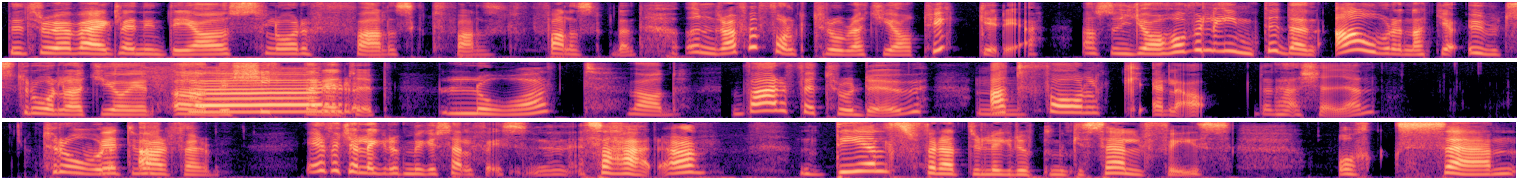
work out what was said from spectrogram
det tror jag verkligen inte. Jag slår falskt, falskt, falskt på den. Undrar varför folk tror att jag tycker det? Alltså jag har väl inte den auran att jag utstrålar att jag är en För- översittare typ. Låt. Vad? Varför tror du Mm. att folk, eller ja, den här tjejen, tror Vet du att... varför? Är det för att jag lägger upp mycket selfies? Så här. Ja. Dels för att du lägger upp mycket selfies och sen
